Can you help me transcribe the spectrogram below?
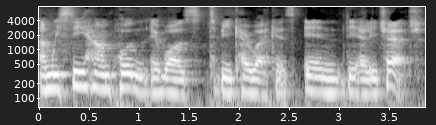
And we see how important it was to be co workers in the early church.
